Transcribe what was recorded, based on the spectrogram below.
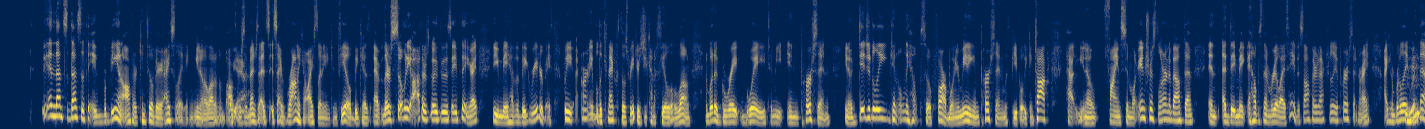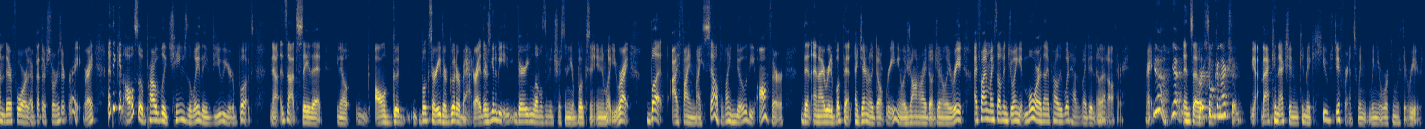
and that's that's the thing. Being an author can feel very isolating. You know, a lot of authors oh, yeah. have mentioned that. It's it's ironic how isolating it can feel because there's so many authors going through the same thing, right? You may have a big reader base, but you aren't able to connect with those readers. You kind of feel alone. And what a great way to meet in person. You know, digitally can only help so far, but when you're meeting in person with people, you can talk, how you know, find similar interests, learn about them, and, and they make it helps them realize, hey, this author is actually a person, right? I can relate mm-hmm. with them. Therefore, I bet their stories are great, right? I think can also probably change the way they view your books. Now, it's not to say that, you know, all good books are either good or bad, right? There's going to be varying levels of interest in your books and in what you write. But I find myself, if I know the author, then and I read a book that I generally don't read, you know, a genre I don't generally read, I find myself enjoying it more than I probably would have if I didn't know that author right yeah yeah and so personal connection yeah that connection can make a huge difference when when you're working with your readers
